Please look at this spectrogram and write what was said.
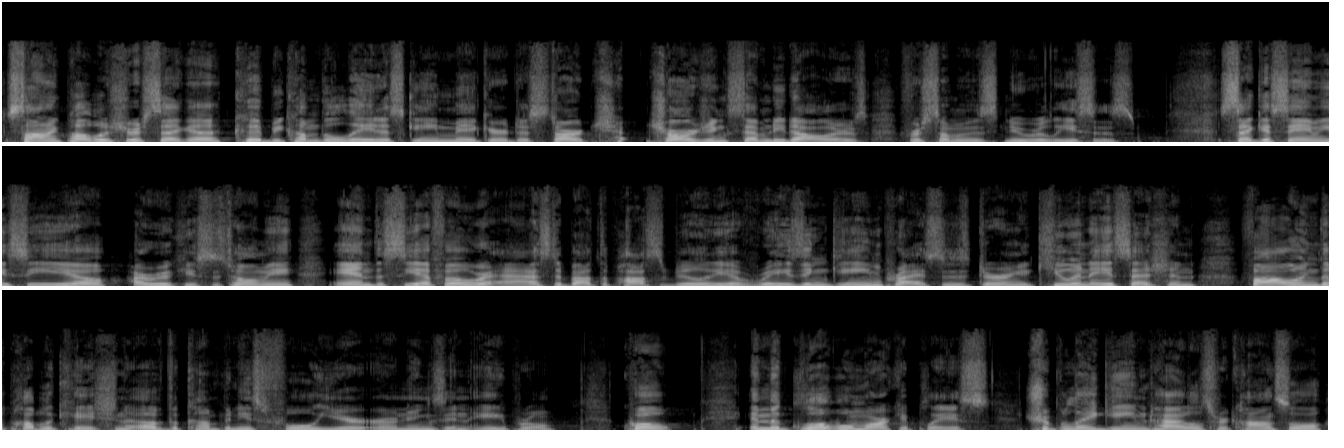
Sonic publisher Sega could become the latest game maker to start ch- charging $70 for some of its new releases. Sega Sammy CEO Haruki Satomi and the CFO were asked about the possibility of raising game prices during a Q&A session following the publication of the company's full-year earnings in April. Quote, "In the global marketplace, AAA game titles for console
